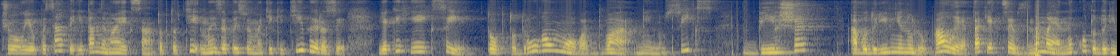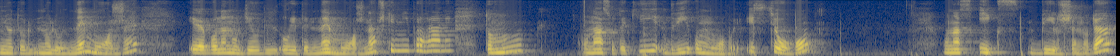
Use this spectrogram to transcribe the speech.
Чого його писати, і там немає ікса. Тобто ті, ми записуємо тільки ті вирази, в яких є ікси. Тобто друга умова 2 мінус х більше або дорівнює нулю. Але так як це в знаменнику, то дорівнювати нулю не може, е, бо на нуль ділити не можна в шкільній програмі. Тому у нас отакі дві умови. Із цього у нас х більше нуля,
